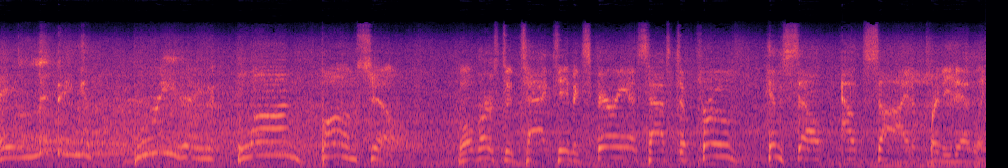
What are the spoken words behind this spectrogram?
A living, breathing, blonde bombshell. Well-versed in tag team experience has to prove himself outside of Pretty Deadly.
